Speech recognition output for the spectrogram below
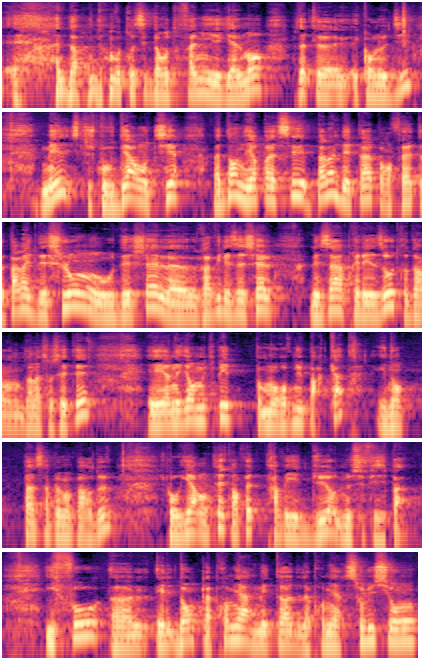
dans, dans, votre dans votre famille également, peut-être qu'on le dit. Mais ce que je peux vous garantir, maintenant en ayant passé pas mal d'étapes en fait, pas mal d'échelons ou d'échelles, euh, gravi les échelles les uns après les autres dans, dans la société, en ayant multiplié mon revenu par 4 et non pas simplement par 2, je peux vous garantir qu'en fait, travailler dur ne suffit pas. Il faut, euh, et donc la première méthode, la première solution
